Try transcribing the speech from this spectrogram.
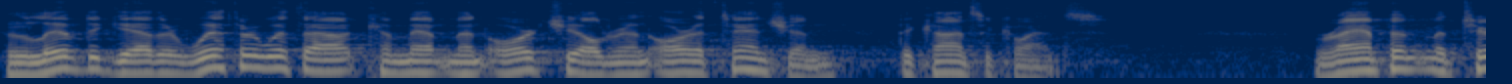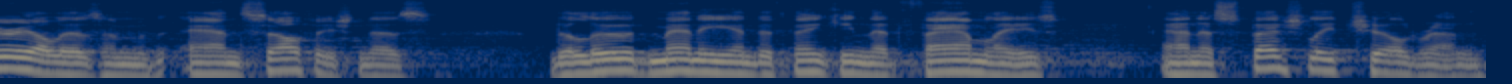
who live together with or without commitment or children or attention to consequence. Rampant materialism and selfishness delude many into thinking that families, and especially children,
